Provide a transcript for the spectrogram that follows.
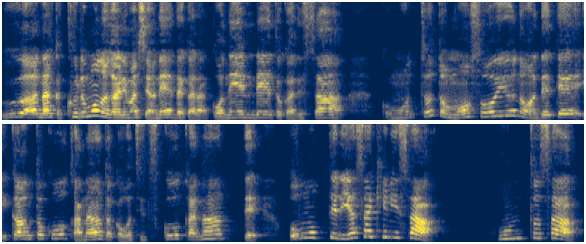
うわ、なんか来るものがありましたよね。だから、こう年齢とかでさ、こうもうちょっともうそういうのは出ていかんとこうかなとか落ち着こうかなって思ってる矢先にさほんとさ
